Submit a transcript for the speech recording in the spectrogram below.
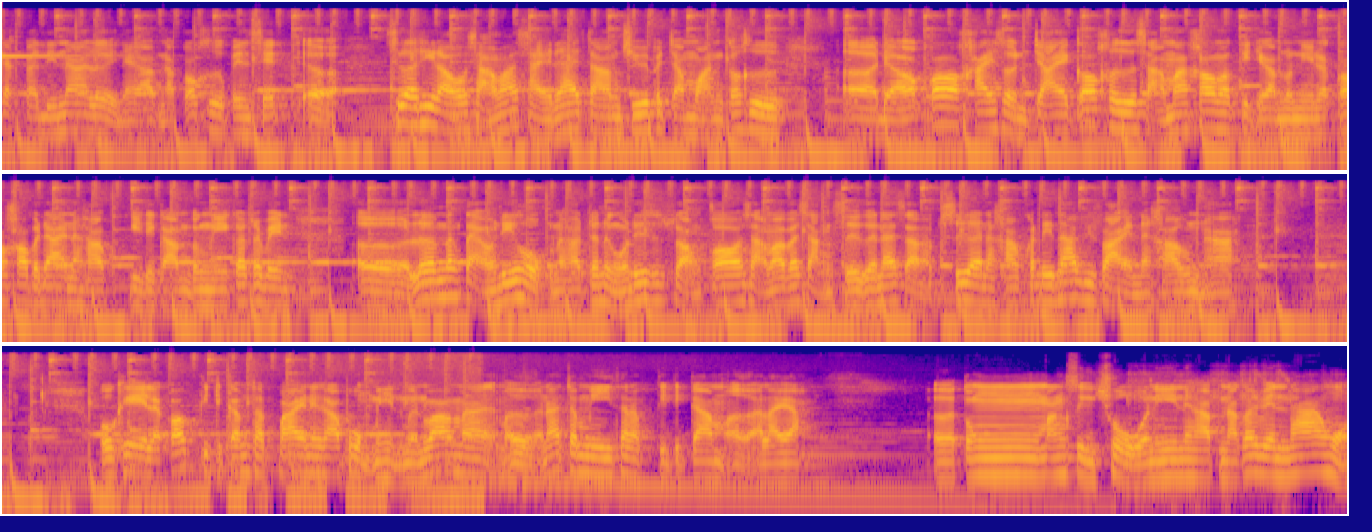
จากกาลิน่าเลยนะครับนะก็คือเป็นเซ็ตเอ่อเสื้อที่เราสามารถใส่ได้ตามชีวิตประจำวันก็คือ เเดี๋ยวก็ใครสนใจก็คือสามารถเข้ามากิจกรรมตรงนี้แล้วก็เข้าไปได้นะครับ กิจกรรมตรงนี้ก็จะเป็นเเริ่มตั้งแต่วันที่ 6 นะครับจนถึงวันที่ 12 ก็สามารถไปสั่งซื้อกันได้สำหรับเสื้อนะครับกาลิน่าฟีไฟนะครับนะโอเค แล้วก็กิจกรรมถัดไปนะครับ ผมเห็นเหมือนว่ามาเออน่าจะมีสำหรับกิจกรรมเอออะไรอะเออตรงมังสีโฉนี้นะครับนะก็จะเป็นท่าหัว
